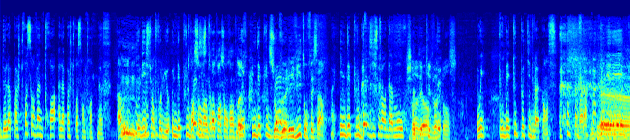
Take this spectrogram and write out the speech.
de la page 323 à la page 339. Ah oui. De l'édition Folio. Une des plus belles 323, histoires. 339. Oui, une des plus Si on veut aller vite, on fait ça. Ouais, Une des plus belles histoires d'amour. Pendant des J'adore. petites vacances. Oui, pour des toutes petites vacances. Voilà. Euh.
